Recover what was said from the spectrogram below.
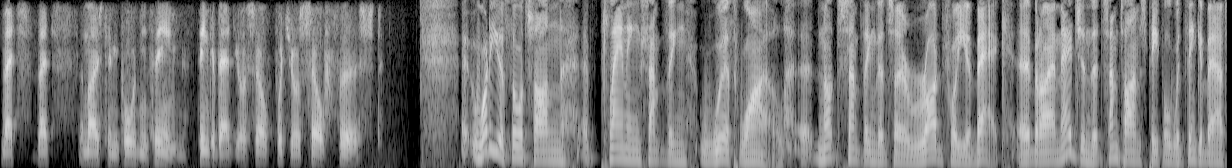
that's that's the most important thing. Think about yourself. Put yourself first. What are your thoughts on uh, planning something worthwhile? Uh, not something that's a rod for your back, uh, but I imagine that sometimes people would think about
